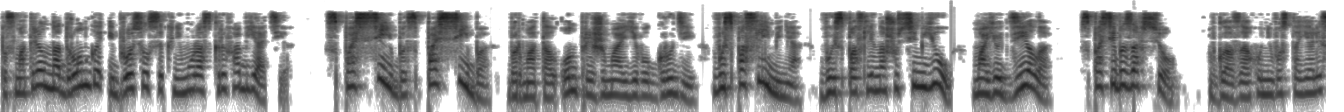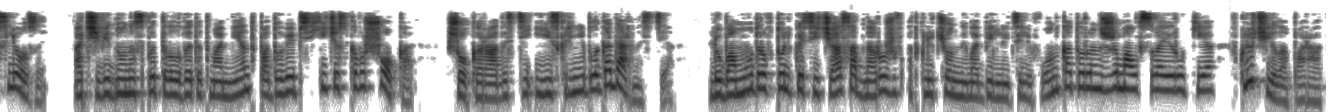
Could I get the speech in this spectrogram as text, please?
посмотрел на Дронга и бросился к нему, раскрыв объятия. «Спасибо, спасибо!» – бормотал он, прижимая его к груди. «Вы спасли меня! Вы спасли нашу семью! Мое дело! Спасибо за все!» В глазах у него стояли слезы. Очевидно, он испытывал в этот момент подобие психического шока, шока радости и искренней благодарности. Любомудров только сейчас, обнаружив отключенный мобильный телефон, который он сжимал в своей руке, включил аппарат.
